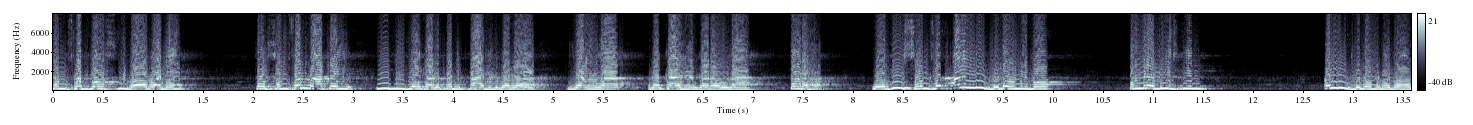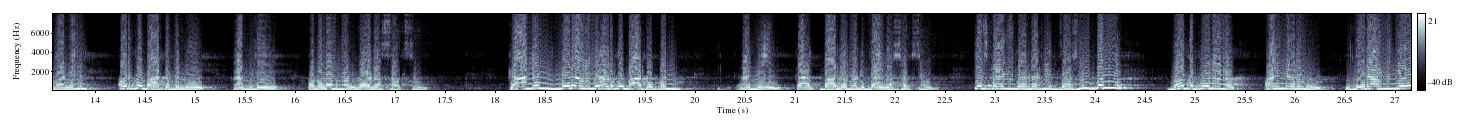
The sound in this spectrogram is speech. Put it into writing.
संसद बस्नुभयो भने त्यो संसदबाटै यी विधेयकहरू पनि पारित गरेर ल्याउँला र कार्यान्वयन गराउँला। तर यदि संसद अलि ढिलो हुने भयो पन्ध्र बिस दिन अलि ढिलो हुने भयो भने अर्को बाटो पनि हामीले अवलम्बन गर्न सक्छौँ। कानुन लिएर हामीले अर्को बाटो पनि हामी का बाटो पनि जान सक्छौँ। त्यस कारणले गर्दाखेरि जसले पनि महत्त्वपूर्ण ऐनहरू लिएर आउने हो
